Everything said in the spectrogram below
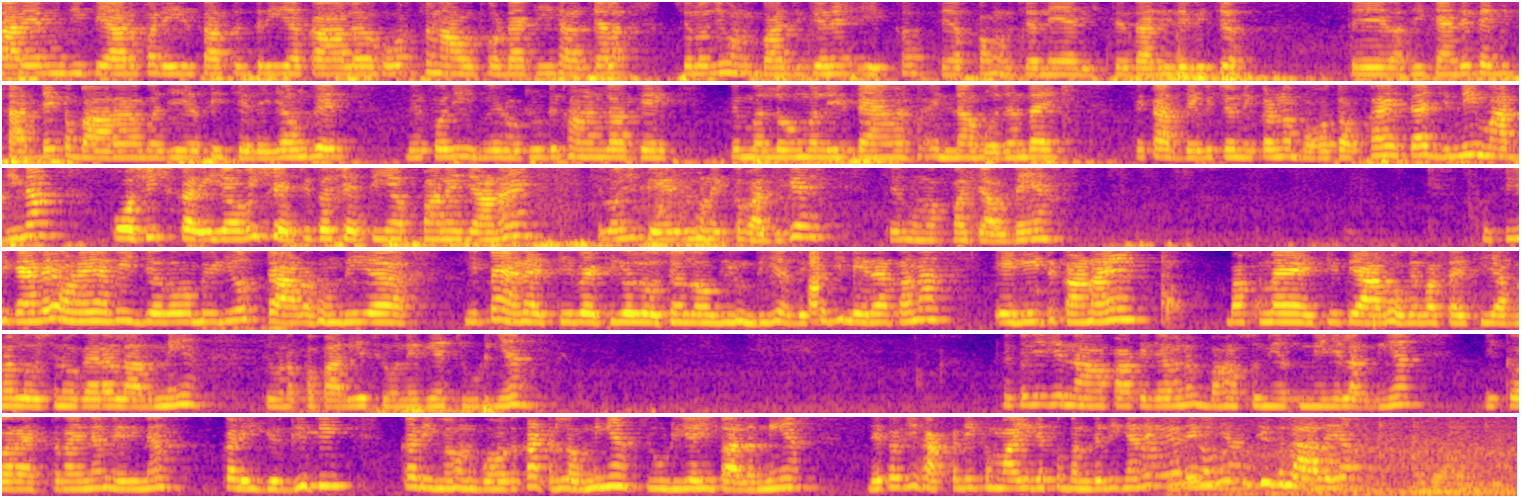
ਸਾਰਿਆਂ ਨੂੰ ਜੀ ਪਿਆਰ ਭਰੀ ਸਤਿ ਸ੍ਰੀ ਅਕਾਲ। ਹੋਰ ਸੁਣਾਓ, ਤੁਹਾਡਾ ਕੀ ਹਾਲ ਚਾਲ ਚਲੋ ਜੀ, ਹੁਣ ਵੱਜ ਗਏ ਨੇ 1 ਤੇ ਆਪਾਂ ਹੁਣ ਚੱਲੇ ਆ ਰਿਸ਼ਤੇਦਾਰੀ ਦੇ ਵਿੱਚ। ਤੇ ਅਸੀਂ ਕਹਿੰਦੇ ਤੇ ਵੀ 12:30 ਵਜੇ ਅਸੀਂ ਚਲੇ ਜਾਵਾਂਗੇ ਦੇਖੋ ਜੀ ਵੀ ਰੋਟੀ ਰੋਟੀ ਖਾਣ ਲੱਗ ਗਏ ਤੇ ਮੱਲੋ ਮੱਲੀ ਟਾਈਮ ਇੰਨਾ ਹੋ ਜਾਂਦਾ ਏ। ਤੇ ਘਰ ਦੇ ਵਿੱਚੋਂ ਨਿਕਲਣਾ ਬਹੁਤ ਔਖਾ ਹੈ ਚਾਹੇ ਜਿੰਨੀ ਮਰਜ਼ੀ ਨਾ ਕੋਸ਼ਿਸ਼ ਕਰੀ ਜਾਓ ਵੀ ਛੇਤੀ ਤੋਂ ਛੇਤੀ ਆਪਾਂ ਨੇ ਜਾਣਾ ਹੈ ਚਲੋ ਜੀ, ਫੇਰ ਵੀ ਹੁਣ 1 ਵੱਜ ਗਏ ਤੇ ਹੁਣ ਆਪਾਂ ਚੱਲਦੇ ਆਂ। ਤੁਸੀਂ ਵੀ ਕਹਿੰਦੇ ਹੋਣੇ ਆ ਵੀ ਜਦੋਂ ਵੀਡੀਓ ਸਟਾਰਟ ਹੁੰਦੀ ਆ ਵੀ ਭੈਣ ਇੱਥੇ ਬੈਠੀ ਉਹ ਲੋਸ਼ਨ ਲਾਉਂਦੀ ਹੁੰਦੀ ਆ। ਦੇਖੋ ਜੀ ਮੇਰਾ ਤਾਂ ਨਾ ਇਹੀ ਟਿਕਾਣਾ ਹੈ ਬਸ ਮੈਂ ਇੱਥੇ ਤਿਆਰ ਹੋ ਕੇ ਬਸ ਇੱਥੇ ਆਪਣਾ ਲੋਸ਼ਨ ਵਗੈਰਾ ਲਾ ਲੈਂਦੀ ਆ। ਤੇ ਹੁਣ ਆਪਾਂ ਪਾ ਲਈਏ ਸੋਨੇ ਦੀਆਂ ਚੂੜੀਆਂ। ਦੇਖੋ ਜੀ ਜੇ ਨਾ ਪਾ ਕੇ ਜਾਵਾਂ ਨਾ ਬਾਹਾਂ ਸੁੰਨੀਆਂ ਸੁੰਨੀਆਂ ਜੇ ਲੱਗਦੀਆਂ। ਇੱਕ ਵਾਰ ਇਸ ਤਰ੍ਹਾਂ ਹੀ ਨਾ ਮੇਰੀ ਨਾ ਘੜੀ ਗਿਰ ਗਈ ਸੀ ਘੜੀ ਮੈਂ ਹੁਣ ਬਹੁਤ ਘੱਟ ਲਾਉਣੀ ਆ ਚੂੜੀਆਂ ਹੀ ਪਾ ਲੈਂਦੀ ਆ। ਦੇਖੋ ਜੀ ਹੱਕ ਦੀ ਕਮਾਈ ਦੇਖੋ ਬੰਦੇ ਦੀ ਕਹਿੰਦੇ ਕਿਤੇ ਨਹੀਂ ਤੁਸੀਂ ਬੁਲਾ ਲਿਆ। ਹਾਂ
